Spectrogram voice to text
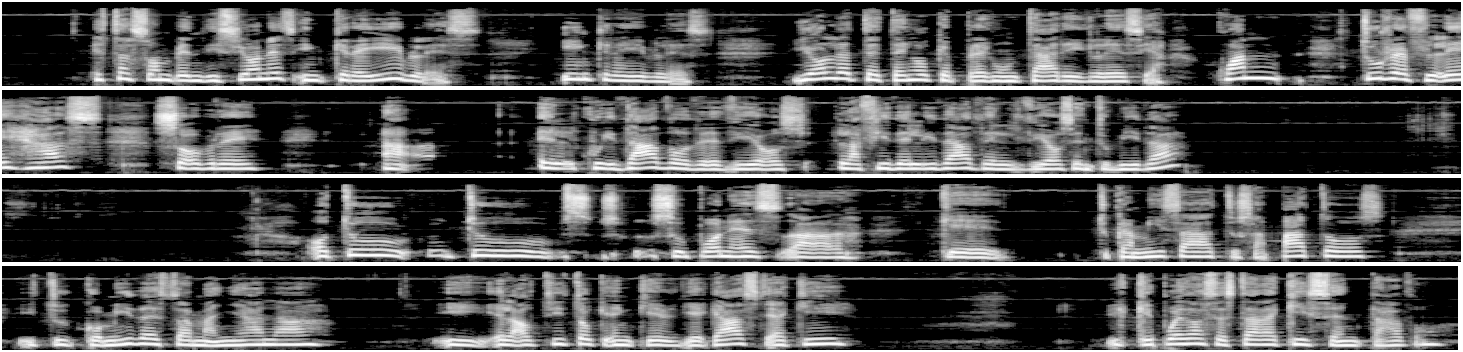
estas son bendiciones increíbles, increíbles. Yo le te tengo que preguntar, iglesia, ¿cuán tú reflejas sobre ah, el cuidado de Dios, la fidelidad del Dios en tu vida? ¿O tú, tú supones ah, que tu camisa, tus zapatos y tu comida esta mañana y el autito en que llegaste aquí y que puedas estar aquí sentado,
